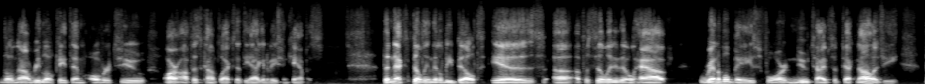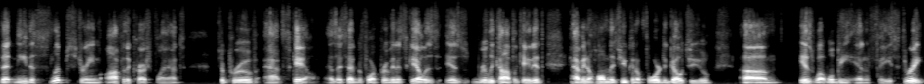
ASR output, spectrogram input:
they'll now relocate them over to our office complex at the Ag Innovation Campus. The next building that'll be built is uh, a facility that'll have rentable bays for new types of technology that need a slipstream off of the crush plant to prove at scale. As I said before, proving at scale is is really complicated. Having a home that you can afford to go to um, is what will be in phase three.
